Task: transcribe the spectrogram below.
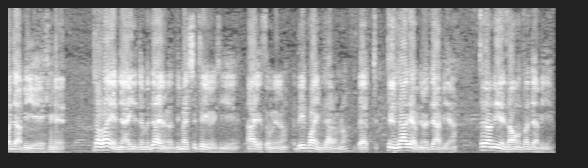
သွားကြပေးရကြောက်ရရင်အများကြီးတယ်မကြိုက်ရင်တော့ဒီမှာရှစ်ထိပ်ပဲရှိရင်အားရဆုံးနေနော်အသေးဖွားရင်မကြတော့နော်ဒါတင်စားတယ်ကျွန်တော်ကြပြန်ကြောက်ကြောက်နေတဲ့ဇောင်းကိုသွားကြပြန်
